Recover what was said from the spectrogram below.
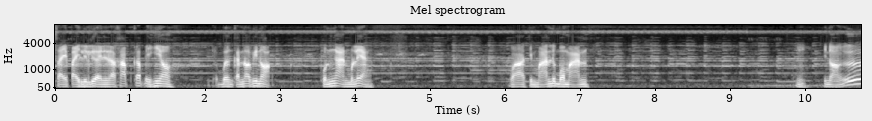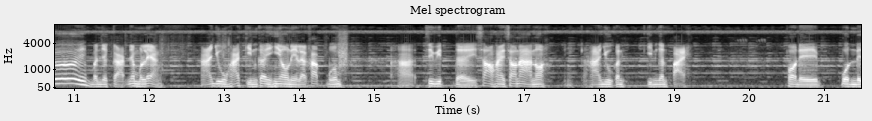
ใส่ไปเรื่อยๆนี่แหละครับ ก็ไปเหี่ยวเดี๋ยวเบิ่งกันเนาะพี่น้องผลงานมือแรงว่าติมานหรือบ่มานนี่พี่น้องเอ้ยบรรยากาศเนี่ยมมันแรงหาอยู่หากินก็เหี่ยวนี่แหละครับผมชีวิตได้เศร้าให้เศร้าหน้าเนาะหาอยู่กันกินกันไปพ่อได้ปนได้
